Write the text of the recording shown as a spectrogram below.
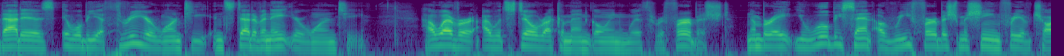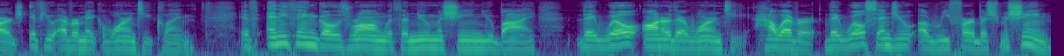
That is, it will be a 3 year warranty instead of an 8 year warranty. However, I would still recommend going with refurbished. Number eight, you will be sent a refurbished machine free of charge if you ever make a warranty claim. If anything goes wrong with a new machine you buy, they will honor their warranty. However, they will send you a refurbished machine.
